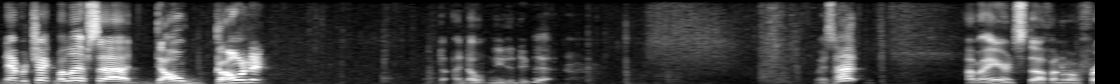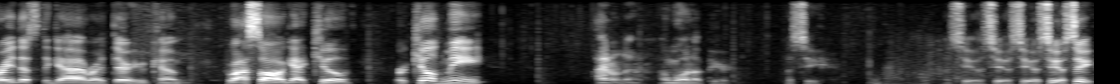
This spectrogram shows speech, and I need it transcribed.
Never check my left side. Don't go it! I don't need to do that. Where's that? I'm hearing stuff, and I'm afraid that's the guy right there who come, who I saw got killed, or killed me. I don't know. I'm going up here. Let's see. Let's see, let's see, let's see, let's see, let's see.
